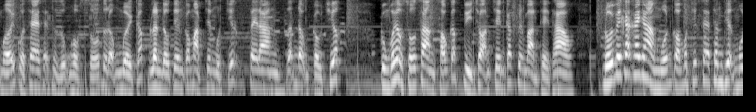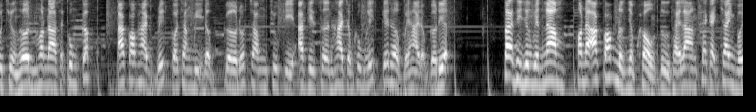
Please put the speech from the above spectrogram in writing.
mới của xe sẽ sử dụng hộp số tự động 10 cấp lần đầu tiên có mặt trên một chiếc sedan dẫn động cầu trước cùng với hộp số sàn 6 cấp tùy chọn trên các phiên bản thể thao. Đối với các khách hàng muốn có một chiếc xe thân thiện môi trường hơn, Honda sẽ cung cấp Accord Hybrid có trang bị động cơ đốt trong chu kỳ Atkinson 2.0 lít kết hợp với hai động cơ điện. Tại thị trường Việt Nam, Honda Accord được nhập khẩu từ Thái Lan sẽ cạnh tranh với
